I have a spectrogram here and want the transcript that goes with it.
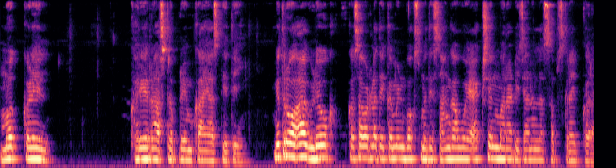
मग कळेल खरे राष्ट्रप्रेम काय असते ते. मित्रो हा व्हिडिओ कसा वाटला ते कमेंट बॉक्समध्ये सांगा व ॲक्शन मराठी चॅनलला सबस्क्राईब करा.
